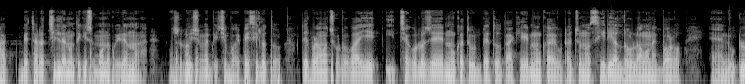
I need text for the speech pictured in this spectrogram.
থাক, বেচারা চিল্লানোতে কিছু মনে করিলেন না। আসলে ওই সময় বেশি ভয় পাইছিল তো। তো এরপর আমার ছোট ভাই ইচ্ছা করল যে নৌকাতে উঠবে, তো তাকে নৌকায় ওঠার জন্য সিরিয়াল ধরলাম অনেক বড়। অ্যান্ড উঠল।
